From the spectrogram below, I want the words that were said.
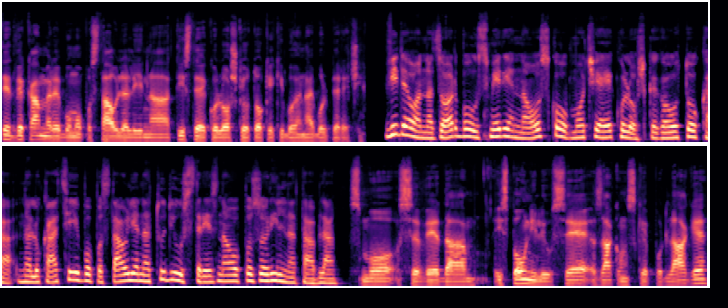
Te dve kamere bomo postavljali na tiste ekološke otoke, ki bojo najbolj pereči. Video nadzor bo usmerjen na osko območje ekološkega otoka. Na lokaciji bo postavljena tudi ustrezna opozorilna tabla. Smo seveda izpolnili vse zakonske podlage,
